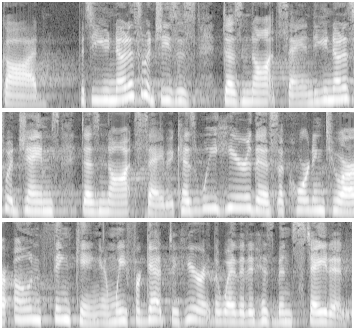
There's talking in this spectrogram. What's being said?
God. But do you notice what Jesus does not say? And do you notice what James does not say? Because we hear this according to our own thinking and we forget to hear it the way that it has been stated.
